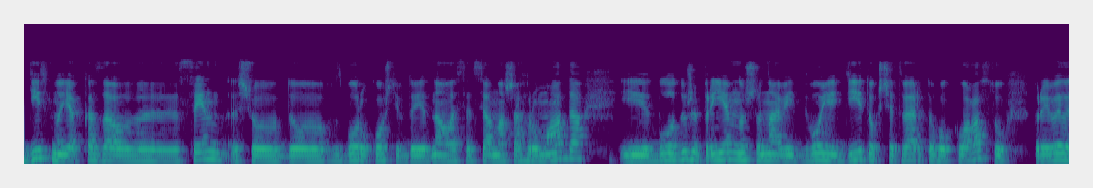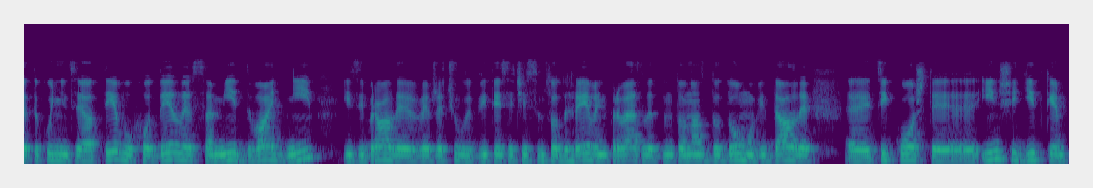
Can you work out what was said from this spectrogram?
Дійсно, як казав е, син, що до збору коштів доєдналася вся наша громада, і було дуже приємно, що навіть двоє діток з 4 класу проявили таку ініціативу, ходили самі два дні і зібрали. Ви вже чули 2700 гривень. Привезли до нас додому, віддали е, ці кошти. Е, Інші дітки.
